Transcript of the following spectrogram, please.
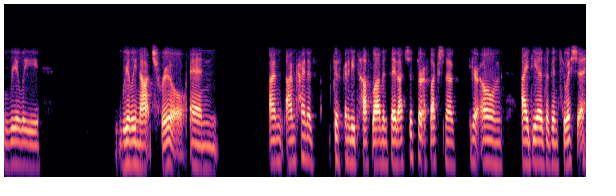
really, really not true. And I'm, I'm kind of just going to be tough love and say that's just a reflection of your own ideas of intuition.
